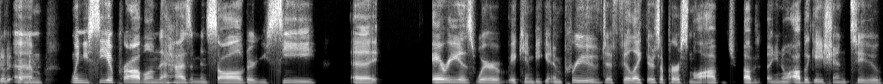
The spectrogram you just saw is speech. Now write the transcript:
okay. um, when you see a problem that hasn't been solved, or you see uh, areas where it can be improved, I feel like there's a personal, ob- ob- you know, obligation to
